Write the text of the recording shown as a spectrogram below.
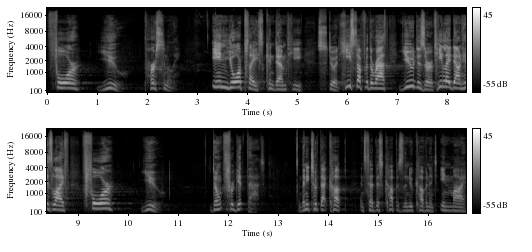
for you personally. In your place, condemned, he stood. He suffered the wrath you deserved. He laid down his life for you. Don't forget that. And then he took that cup and said, This cup is the new covenant in my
